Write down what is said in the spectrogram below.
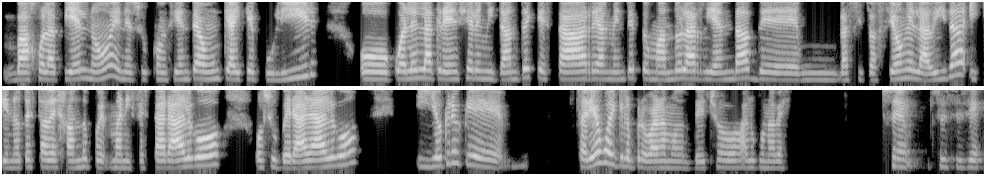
bajo la piel, ¿no? En el subconsciente aún que hay que pulir o cuál es la creencia limitante que está realmente tomando la rienda de la situación en la vida y que no te está dejando pues manifestar algo o superar algo. Y yo creo que estaría guay que lo probáramos, de hecho, alguna vez. Sí, sí, sí, sí.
